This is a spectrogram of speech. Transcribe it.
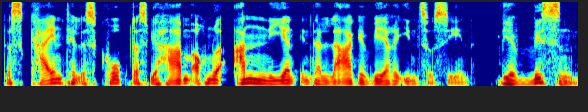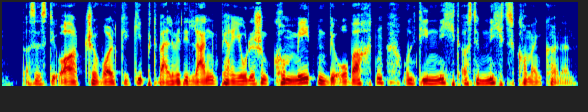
dass kein Teleskop, das wir haben, auch nur annähernd in der Lage wäre, ihn zu sehen. Wir wissen, dass es die Ortsche Wolke gibt, weil wir die langen periodischen Kometen beobachten und die nicht aus dem Nichts kommen können.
